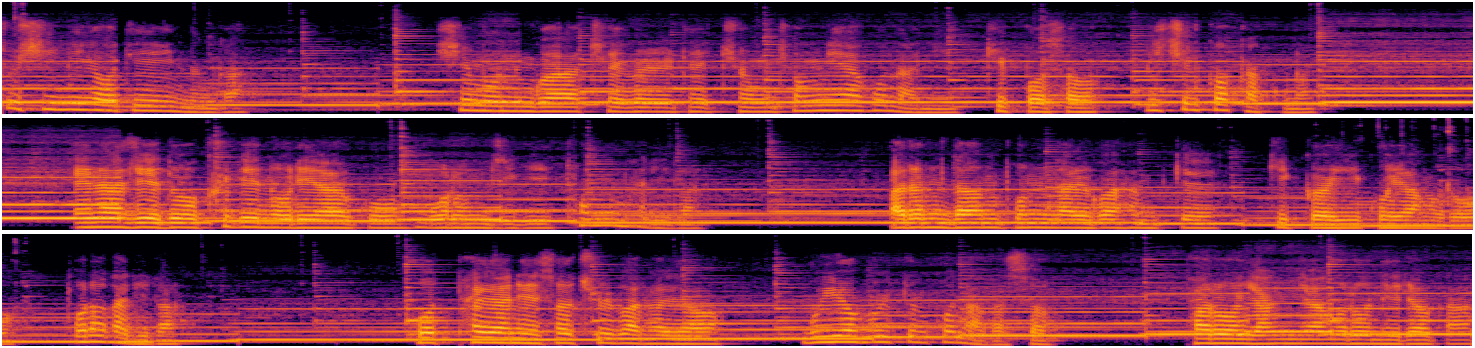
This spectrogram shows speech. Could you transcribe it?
수심이 어디에 있는가. 시문과 책을 대충 정리하고 나니 기뻐서 미칠 것 같구나. 대낮에도 크게 노래하고 모름지기 통인하리라. 아름다운 봄날과 함께 기꺼이 고향으로 돌아가리라. 곧 파연에서 출발하여 무역을 뚫고 나가서 바로 양양으로 내려가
